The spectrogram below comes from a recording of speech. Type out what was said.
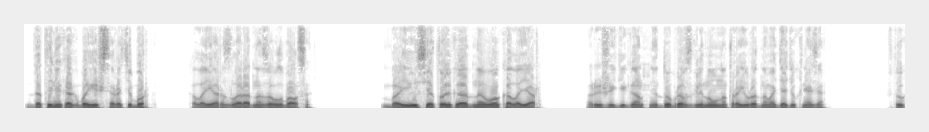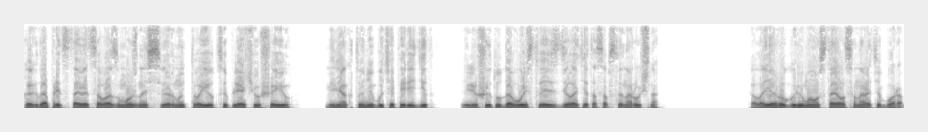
«Да ты никак боишься, Ратибор!» Калаяр злорадно заулыбался. «Боюсь я только одного, Калаяр». Рыжий гигант недобро взглянул на троюродного дядю князя. «Что когда представится возможность свернуть твою цыплячью шею, меня кто-нибудь опередит и лишит удовольствия сделать это собственноручно». Калаяр угрюмо уставился на Ратибора,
